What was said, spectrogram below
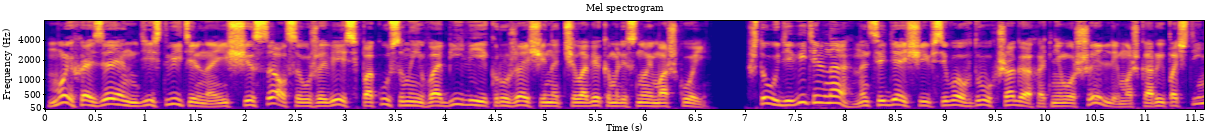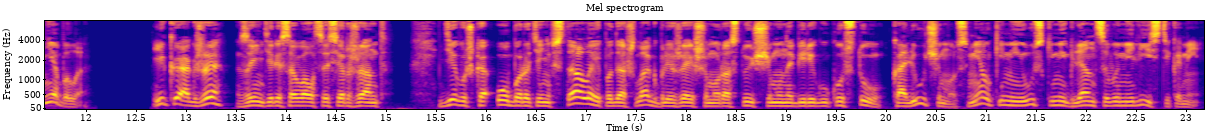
Мой хозяин действительно исчесался уже весь, покусанный в обилии, кружащий над человеком лесной мошкой. Что удивительно, над сидящей всего в двух шагах от него Шелли машкары почти не было. «И как же?» – заинтересовался сержант. Девушка-оборотень встала и подошла к ближайшему растущему на берегу кусту, колючему, с мелкими и узкими глянцевыми листиками.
